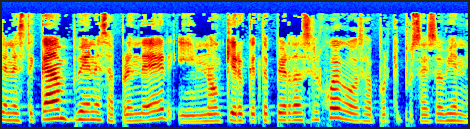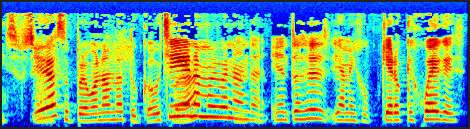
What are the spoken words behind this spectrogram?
en este camp, vienes a aprender y no quiero que te pierdas el juego, o sea, porque pues a eso vienes. O sea, era súper buena onda tu coach, Sí, ¿verdad? era muy buena onda. Y entonces ya me dijo, quiero que juegues,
